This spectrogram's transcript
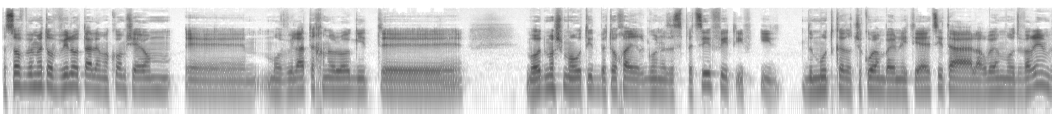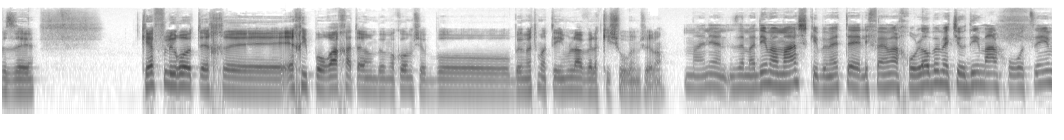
בסוף באמת הוביל אותה למקום שהיום אה, מובילה טכנולוגית אה, מאוד משמעותית בתוך הארגון הזה ספציפית, היא, היא דמות כזאת שכולם באים להתייעץ איתה על הרבה מאוד דברים, וזה כיף לראות איך, אה, איך היא פורחת היום במקום שבו באמת מתאים לה ולכישורים שלה. מעניין, זה מדהים ממש, כי באמת אה, לפעמים אנחנו לא באמת יודעים מה אנחנו רוצים,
